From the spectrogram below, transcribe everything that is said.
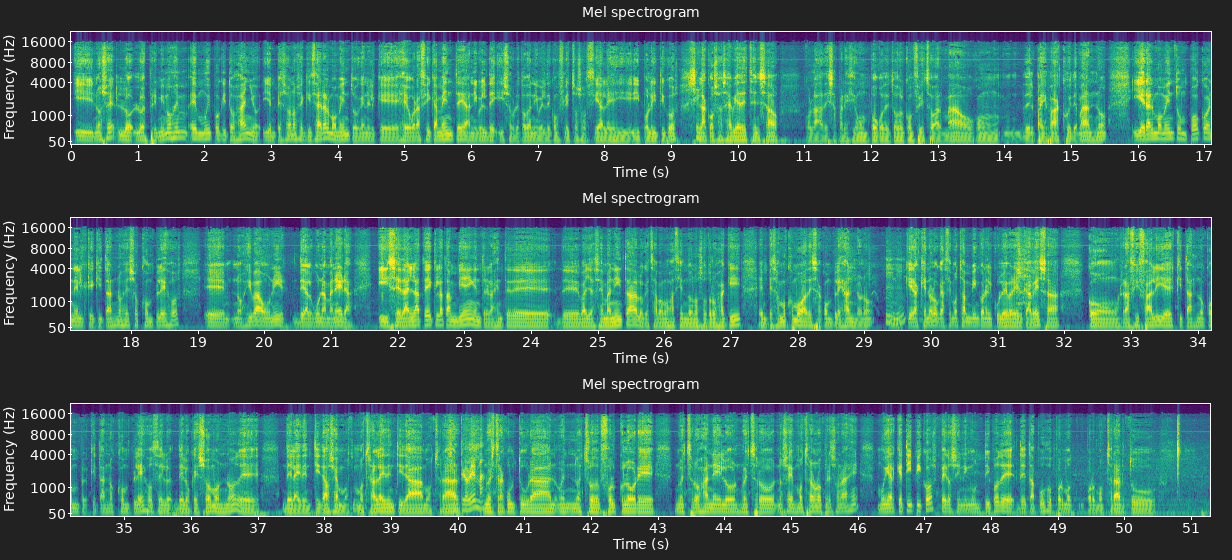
Y no sé, lo, lo exprimimos en, en muy poquitos años y empezó, no sé, quizá era el momento en el que geográficamente, a nivel de, y sobre todo a nivel de conflictos sociales y, y políticos, Sí. la cosa se había destensado con la desaparición un poco de todo el conflicto armado con, del País Vasco y demás, ¿no? Y era el momento un poco en el que quitarnos esos complejos eh, nos iba a unir de alguna manera. Y se da en la tecla también entre la gente de, de Vaya Semanita, lo que estábamos haciendo nosotros aquí, empezamos como a desacomplejarnos, ¿no? Quieras que no, lo que hacemos también con el culebra y el cabeza, con Rafi Fali, es quitarnos, quitarnos complejos de lo, de lo que somos, ¿no? De, de la identidad, o sea, mos- mostrar la identidad, mostrar nuestra cultura, nu- nuestro folclore, nuestros anhelos, nuestro, no sé, es mostrar unos personajes muy arquetípicos, pero sin ningún tipo de, de tapujos por, por mostrar tu,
